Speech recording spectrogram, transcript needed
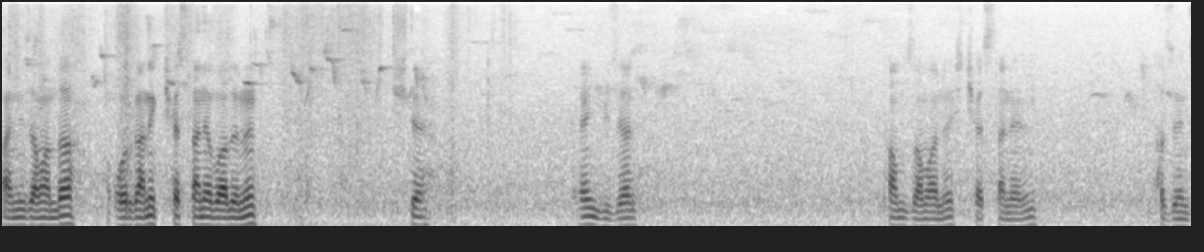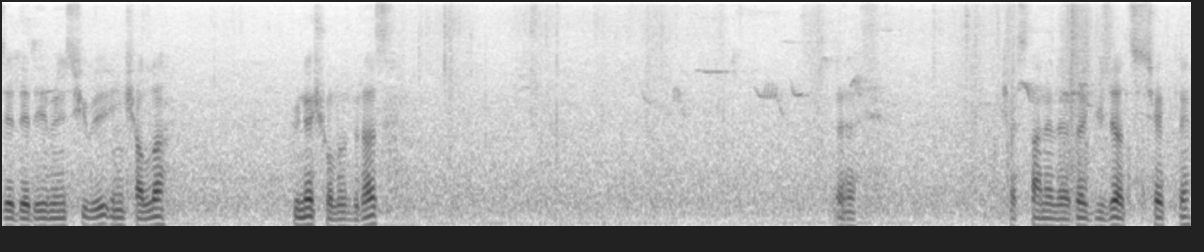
Aynı zamanda organik kestane balının işte en güzel tam zamanı kestanenin az önce dediğimiz gibi inşallah güneş olur biraz. Evet. Kestaneler de güzel çiçekli.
